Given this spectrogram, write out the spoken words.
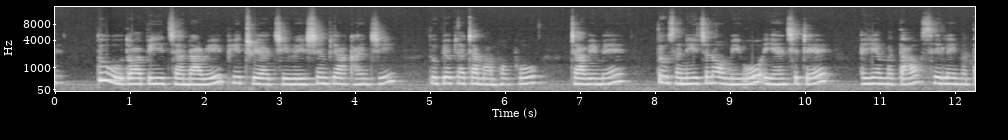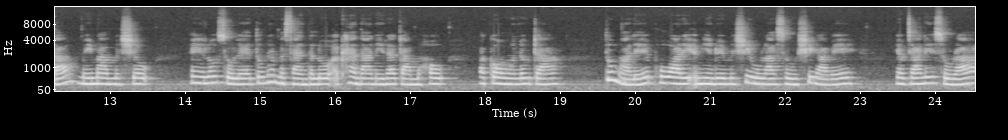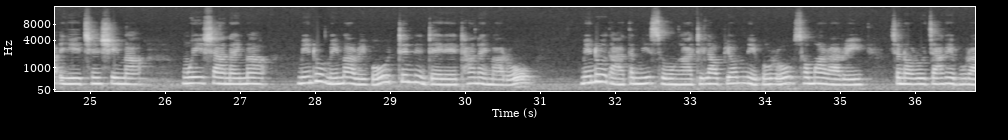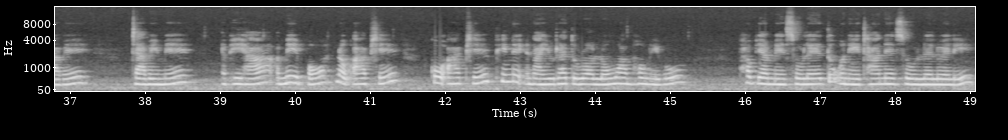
သူ့ကိုသွားပြီးဂျန်ဒါတွေဖီထရီယာဂျီတွေရှင်းပြခိုင်းကြည့်သူပြောပြတတ်မှာမဟုတ်ဘူးဒါပေမဲ့ သူ့ဇနီးကျွန်တော်မိကိုအရန်ချစ်တယ်အရင်မတောက်ဆေးလေးမတောက်မိမမရှုပ်အိမ်လို့ဆိုလဲသူနဲ့မဆိုင်သလိုအခန့်သားနေတတ်တာမဟုတ် အကုန်ဝင်လို့တာသူ့မှာလည်းဖိုးဝါးရီအမြင်တွေမရှိဘူးလားဆိုရှိတာပဲယောက်ျားလေးဆိုတာအရေးချင်းရှိမှငွေရှာနိုင်မှမင်းတို့မိန်းမတွေကိုတင်းနှင့်တဲတဲထားနိုင်မှာတော့မင်းတို့သာသမီးဆိုငါဒီလောက်ပြောမနေဘူးလို့ဆုံးမတာတွေကျွန်တော်တို့ကြားခဲ့ဘူးတာပဲ။ ဒါပေမဲ့အဖေဟာအမေပေါ်နှုတ်အားဖြင့်ကိုအားဖြင့်ဖိနှိပ်အနိုင်ယူတတ်သူတော့လုံးဝမဟုတ်နေဘူးဖောက်ပြန်မယ်ဆိုလဲသူ့အနေထားနဲ့ဆိုလွယ်လွယ်လေး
